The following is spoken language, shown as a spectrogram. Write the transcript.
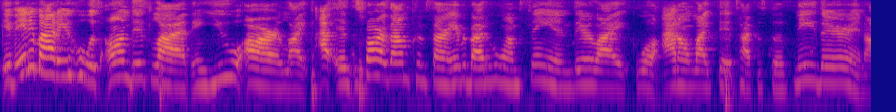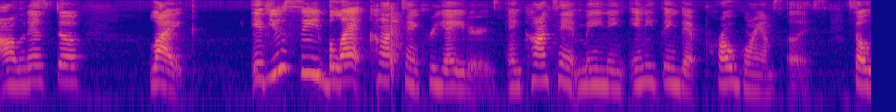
If anybody who is on this live and you are like, I, as far as I'm concerned, everybody who I'm seeing, they're like, well, I don't like that type of stuff neither, and all of that stuff. Like, if you see black content creators and content meaning anything that programs us, so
